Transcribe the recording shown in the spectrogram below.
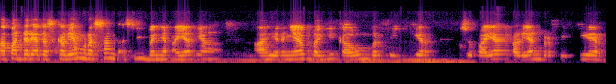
Apa dari atas kalian merasa nggak sih banyak ayat yang akhirnya bagi kaum berpikir supaya kalian berpikir.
